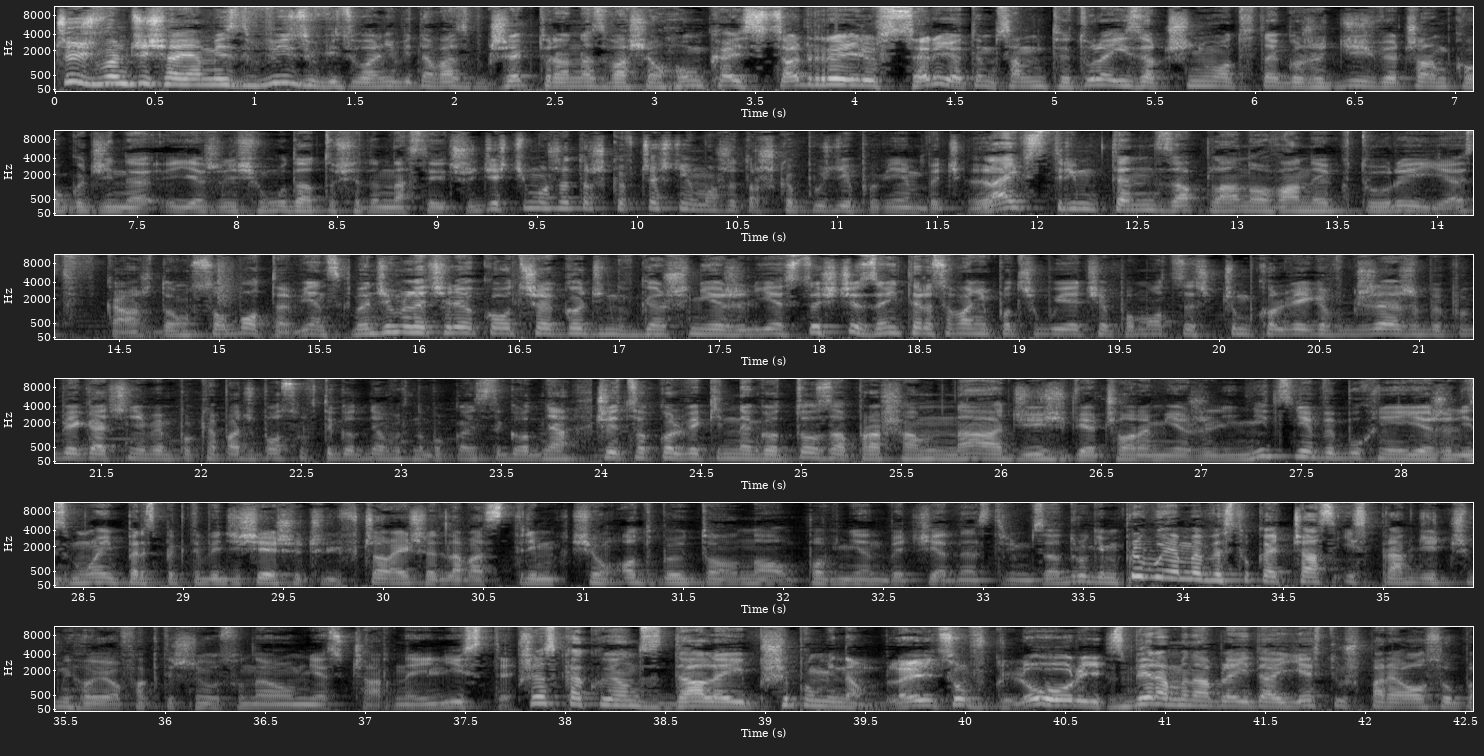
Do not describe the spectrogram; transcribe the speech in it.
Cześć wam dzisiaj, ja jest Wizu, wizualnie witam was w grze, która nazywa się Honkai Star Rail w serii o tym samym tytule i zacznijmy od tego, że dziś wieczorem koło godziny, jeżeli się uda, to 17.30, może troszkę wcześniej, może troszkę później powinien być livestream ten zaplanowany, który jest w każdą sobotę, więc będziemy lecieli około 3 godzin w Genshinie, jeżeli jesteście zainteresowani, potrzebujecie pomocy z czymkolwiek w grze, żeby pobiegać, nie wiem, poklepać bossów tygodniowych, no bo koniec tygodnia, czy cokolwiek innego, to zapraszam na dziś wieczorem, jeżeli nic nie wybuchnie, jeżeli z mojej perspektywy dzisiejszy, czyli wczorajszy dla was stream się odbył, to no, powinien być jeden stream za drugim. Próbujemy wystukać czas i sprawdzić, czy Michojo faktycznie usunęło mnie z czarnej listy. Przeskakując dalej, przypominam, Blades of Glory, zbieramy na Blade'a, jest już parę osób,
